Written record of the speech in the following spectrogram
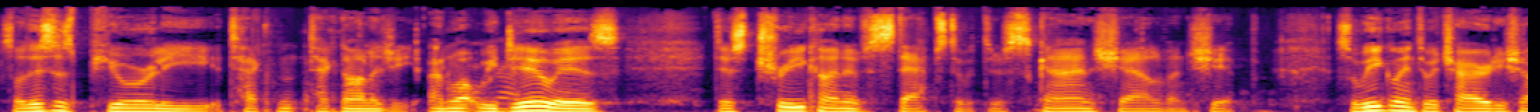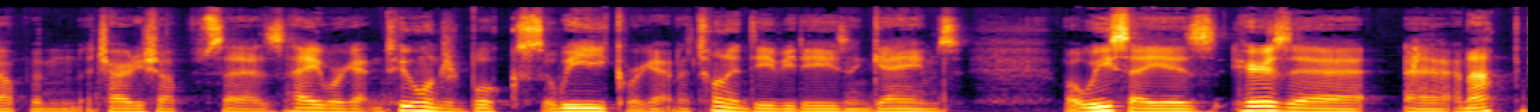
So this is purely tech- technology, and what we do is there's three kind of steps to it. There's scan, shelve, and ship. So we go into a charity shop, and a charity shop says, "Hey, we're getting 200 books a week. We're getting a ton of DVDs and games." What we say is, "Here's a, a an app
